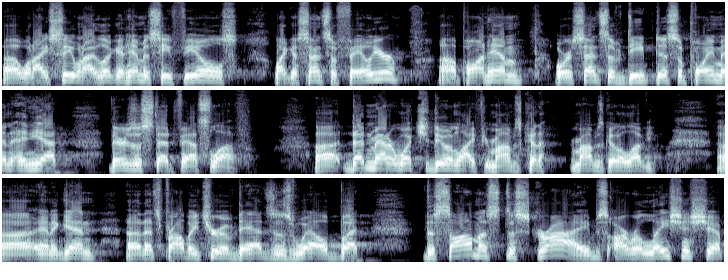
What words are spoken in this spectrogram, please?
uh, what I see when I look at him is he feels like a sense of failure uh, upon him or a sense of deep disappointment, and yet there's a steadfast love. Uh, doesn't matter what you do in life, your mom's gonna your mom's going to love you. Uh, and again, uh, that's probably true of dads as well. But the psalmist describes our relationship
